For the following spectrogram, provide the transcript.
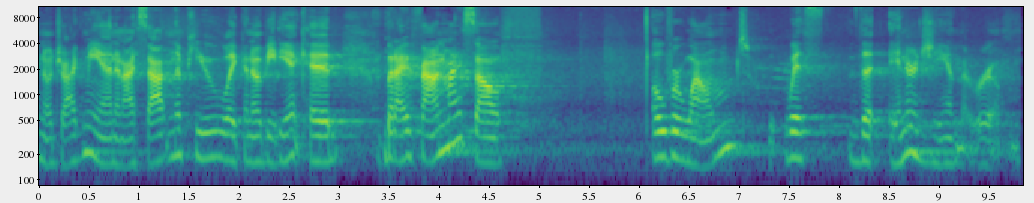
you know, dragged me in, and I sat in the pew like an obedient kid. But I found myself overwhelmed with the energy in the room.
